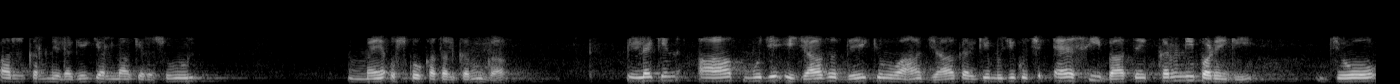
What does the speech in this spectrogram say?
عرض کرنے لگے کہ اللہ کے رسول، میں اس کو قتل کروں گا، لیکن آپ مجھے اجازت دے کہ وہاں جا کر کے مجھے کچھ ایسی باتیں کرنی پڑیں گی جو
